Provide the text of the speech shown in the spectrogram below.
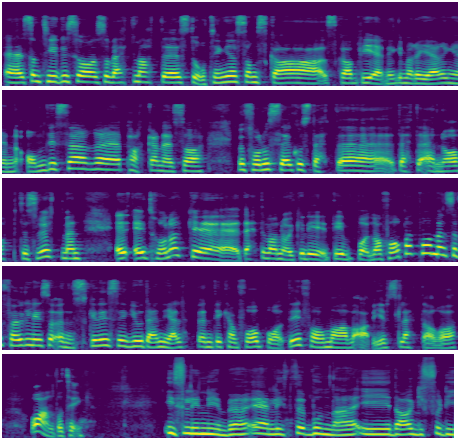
Eh, samtidig så, så, vet vi at det er Stortinget som skal, skal, bli enige med regjeringen om disse eh, pakkene. Så vi får nå se hvordan dette, dette, ender opp til slutt. Men jeg, jeg tror nok eh, dette var noe de, de, både var forberedt på, men selvfølgelig så ønsker de seg jo den hjelpen de kan få, både i form av avgiftsletter og, og andre ting. Iselin Nybø er litt bonde i dag fordi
